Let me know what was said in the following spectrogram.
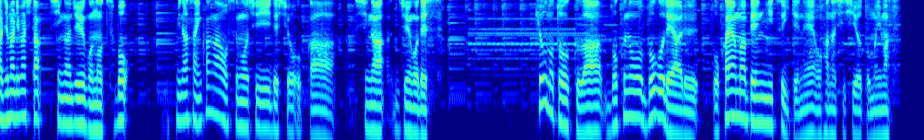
始まりました。滋賀15の壺。皆さんいかがお過ごしでしょうか？滋賀15です。今日のトークは僕の母語である岡山弁についてねお話ししようと思います。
